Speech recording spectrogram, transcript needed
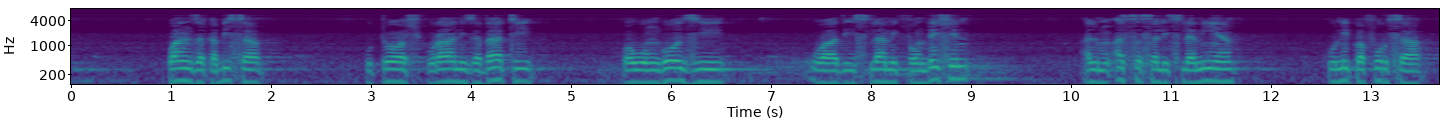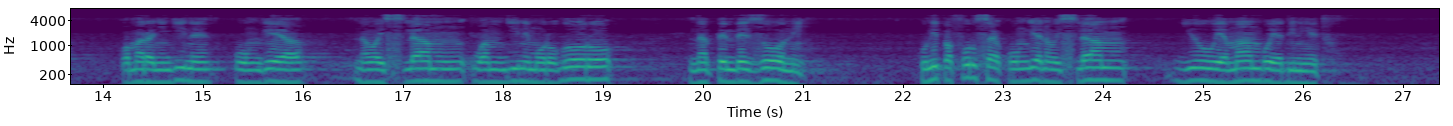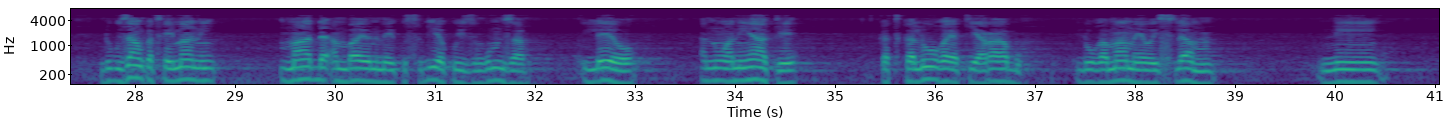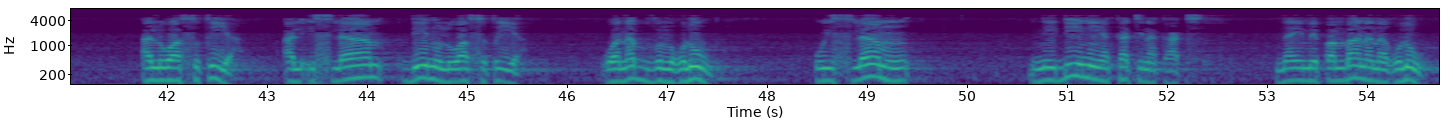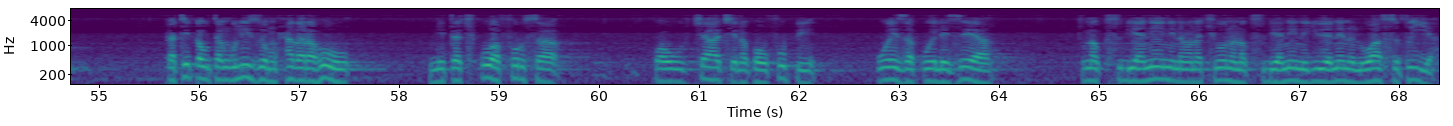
kutoa shukurani za dhati kwa uongozi wa the islamic foundation almuasasa alislamia kunipa fursa kwa mara nyingine kuongea na waislamu wa mjini morogoro na pembezoni. Kunipa fursa ya kuongea na waislamu juu ya mambo ya dini yetu. Ndugu zangu katika imani mada ambayo nimeikusudia kuizungumza leo anwani yake katika lugha ya kiarabu lugha mama ya waislamu ni alwasitiya. Alislam dinu lwasitiya wa nabdhu lghulub uislamu ni dini ya kati na kati na imepambana na ghuluu. Katika utangulizi wa muhadhara huu nitachukua fursa kwa uchache na kwa ufupi kuweza kuelezea tunakusudia nini na wanachuoni wanakusudia nini juu ya neno lwasitia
